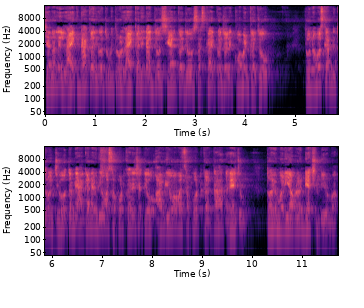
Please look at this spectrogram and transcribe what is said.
ચેનલને લાઇક ના કરી હોય તો મિત્રો લાઇક કરી નાખજો શેર કરજો સબસ્ક્રાઇબ કરજો અને કોમેન્ટ કરજો. તો નમસ્કાર મિત્રો જેઓ તમે આગળના વિડીયોમાં સપોર્ટ કર્યો છે, તેઓ આ વિડીયોમાં પણ સપોર્ટ કરતા રહેજો. તો હવે મળીએ આપણે નેક્સ્ટ વિડીયોમાં.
